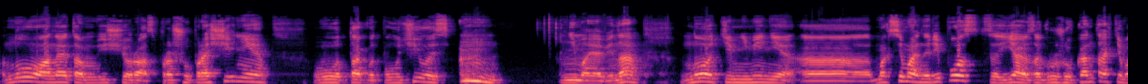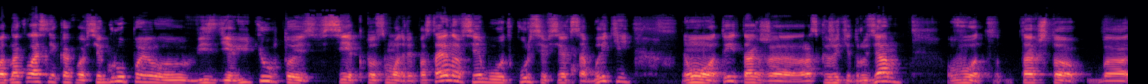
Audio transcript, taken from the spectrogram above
Ну, а на этом еще раз прошу прощения. Вот так вот получилось. не моя вина, но тем не менее э, максимальный репост я загружу ВКонтакте, в Одноклассниках, во все группы, везде в YouTube, то есть все, кто смотрит постоянно, все будут в курсе всех событий, вот, и также расскажите друзьям, вот, так что э,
